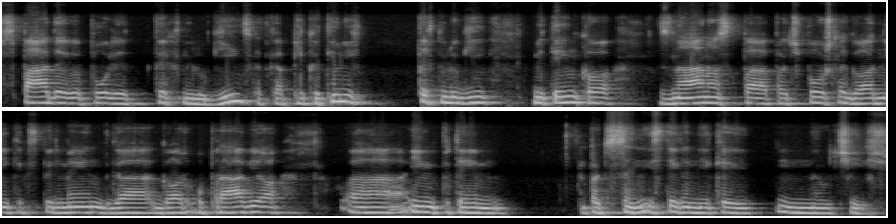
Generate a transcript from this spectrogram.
spadajo v polje tehnologij, skratka, aplikativnih tehnologij, medtem ko znanost pa pač pošle gor nek eksperiment, ga gor opravijo uh, in potem pač se iz tega nekaj naučiš.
